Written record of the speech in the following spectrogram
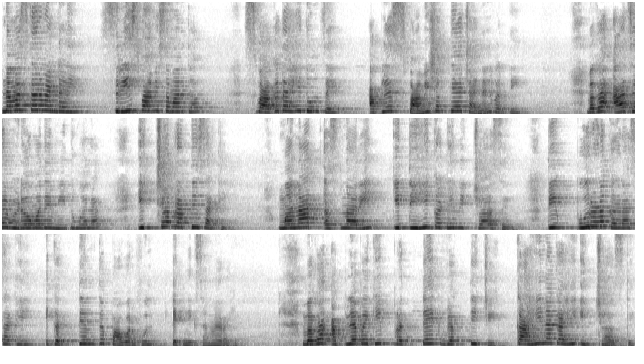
नमस्कार मंडळी श्री स्वामी समर्थ. स्वागत आहे तुमचे आपल्या स्वामी शक्ती या चॅनलवरती. बघा आज या व्हिडिओमध्ये मी तुम्हाला इच्छा प्राप्तीसाठी मनात असणारी कितीही कठीण इच्छा असेल ती पूर्ण करण्यासाठी एक अत्यंत पॉवरफुल टेक्निक सांगणार आहे. बघा आपल्यापैकी प्रत्येक व्यक्तीची काही ना काही इच्छा असते.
